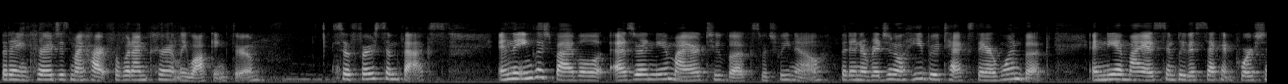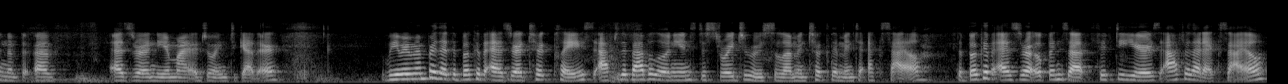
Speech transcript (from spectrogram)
but it encourages my heart for what I'm currently walking through. So, first, some facts. In the English Bible, Ezra and Nehemiah are two books, which we know, but in original Hebrew text, they are one book, and Nehemiah is simply the second portion of, the, of Ezra and Nehemiah joined together. We remember that the book of Ezra took place after the Babylonians destroyed Jerusalem and took them into exile. The book of Ezra opens up 50 years after that exile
